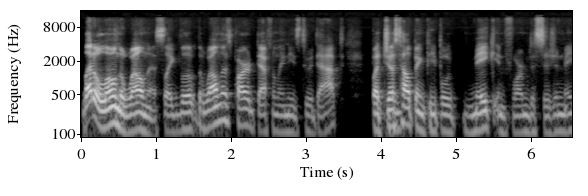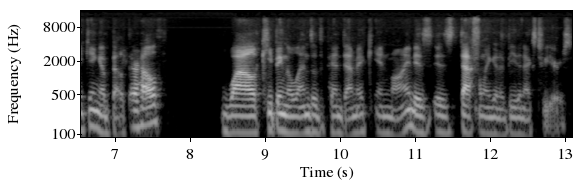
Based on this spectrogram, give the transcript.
let alone the wellness like the, the wellness part definitely needs to adapt but just mm-hmm. helping people make informed decision making about their health while keeping the lens of the pandemic in mind is is definitely going to be the next two years.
